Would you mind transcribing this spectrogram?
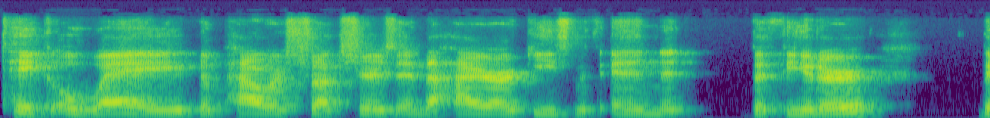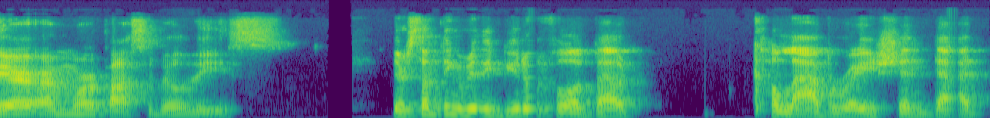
take away the power structures and the hierarchies within the theater, there are more possibilities. there's something really beautiful about collaboration that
